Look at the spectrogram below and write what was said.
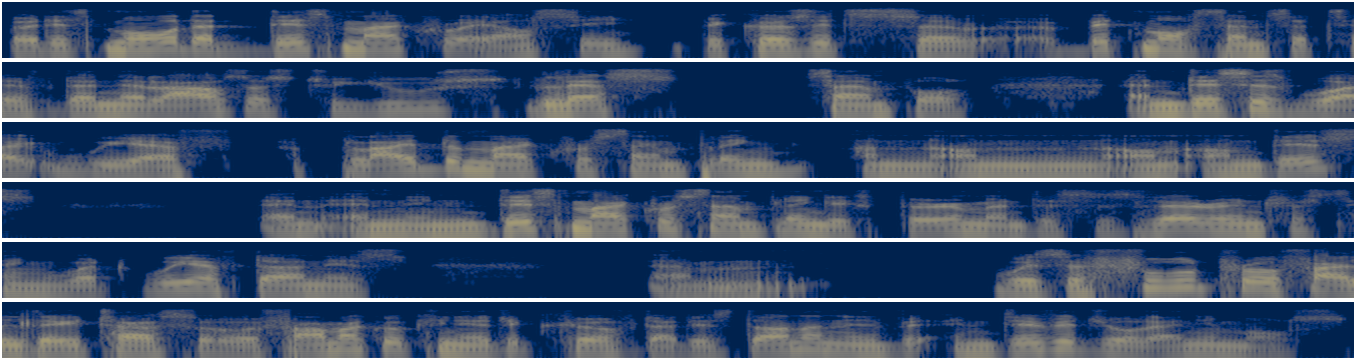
But it's more that this micro LC, because it's a, a bit more sensitive, then allows us to use less sample. And this is why we have applied the micro sampling on, on, on, on this. And, and in this micro sampling experiment, this is very interesting. What we have done is um, with a full profile data, so a pharmacokinetic curve that is done on individual animals,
